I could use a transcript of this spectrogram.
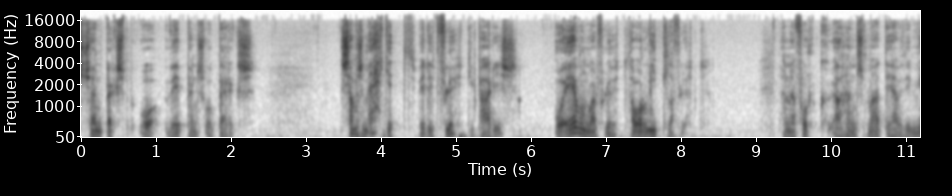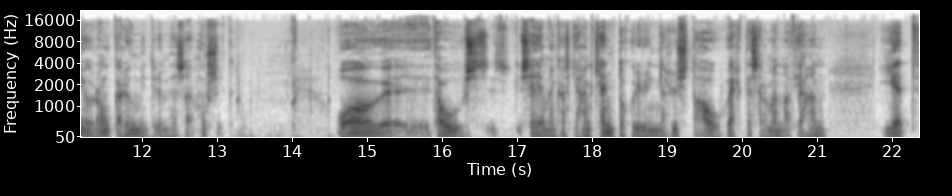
Sjönnbergs og Vipens og Bergs saman sem ekkert verið flutt í París og ef hún var flutt þá var hún ítla flutt þannig að fólk að hans mati hafi því mjög rángar hugmyndir um þessa músík. Og e, þá segja mann kannski hann kend okkur í rauninni að hlusta á verk þessara manna því að hann let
